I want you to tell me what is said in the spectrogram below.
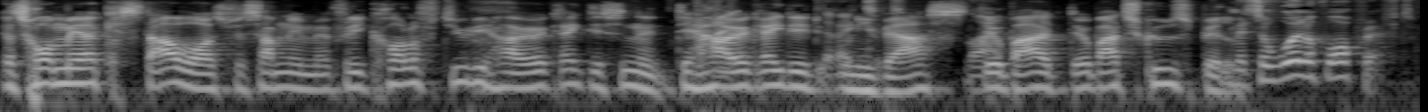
Jeg tror mere Star Wars vil sammenligne med, fordi Call of Duty har jo ikke rigtig sådan en, det har Nej, jo ikke rigtig et det univers. Det er, jo bare, det er jo bare et skydespil. Men så World of Warcraft.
